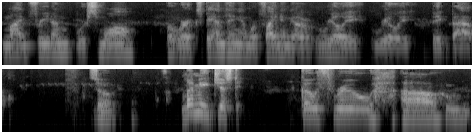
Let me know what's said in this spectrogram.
Mind Freedom. We're small, but we're expanding and we're fighting a really, really big battle. So let me just go through uh, who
